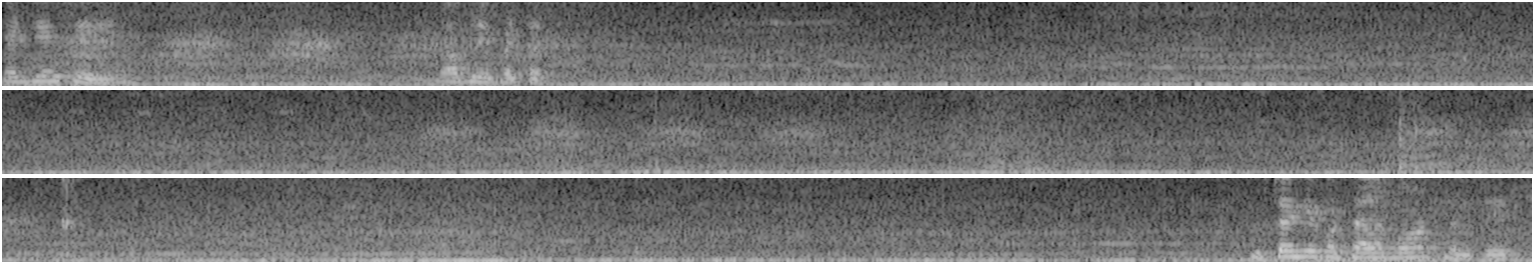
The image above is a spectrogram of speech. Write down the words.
కట్ చేసి లోపలికి పెట్టాలి. గుత్తంకాయ కూడా చాలా బాగుంటుంది టేస్ట్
